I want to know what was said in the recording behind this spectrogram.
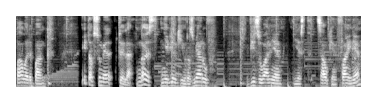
powerbank i to w sumie tyle. No jest niewielkich rozmiarów, wizualnie jest całkiem fajnie.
